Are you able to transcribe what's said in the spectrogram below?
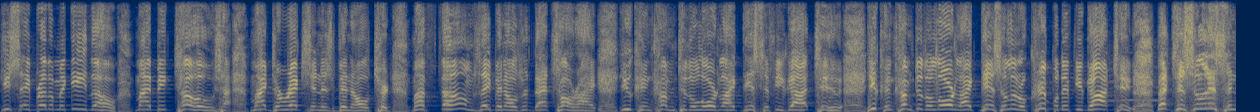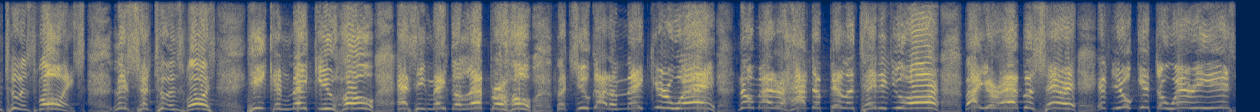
You say, Brother McGee, though, my big toes, my direction has been altered. My thumbs, they've been altered. That's all right. You can come to the Lord like this if you got to. You can come to the Lord like this, a little crippled if you got to. But just listen to his voice. Listen to his voice. He can make you whole as he made the leper whole. But you got to make your way, no matter how debilitated you are by your adversary. If you'll get to where he is,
